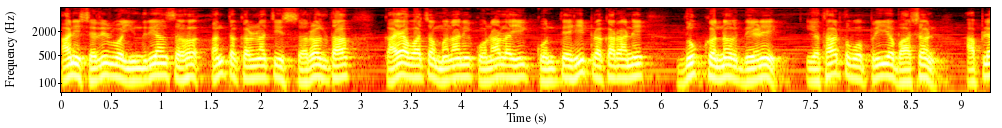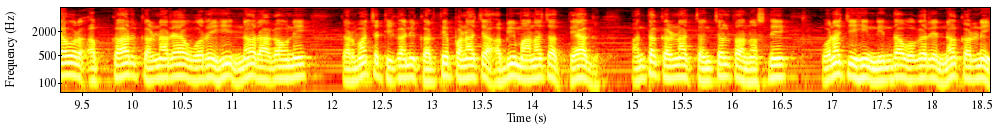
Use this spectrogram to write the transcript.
आणि शरीर व इंद्रियांसह अंतकरणाची सरळता कायावाचा मनाने कोणालाही कोणत्याही प्रकाराने दुःख न देणे यथार्थ व प्रिय भाषण आपल्यावर अपकार करणाऱ्यावरही न रागावणे कर्माच्या ठिकाणी कर्तेपणाच्या अभिमानाचा त्याग अंतकरणात चंचलता नसणे कोणाचीही निंदा वगैरे न करणे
